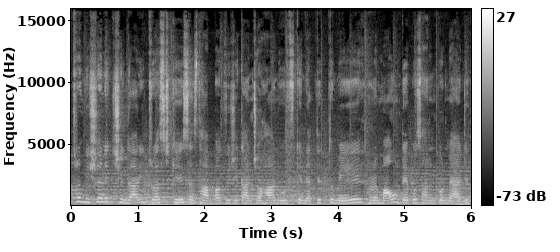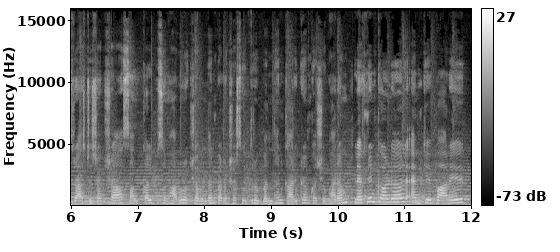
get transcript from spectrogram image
वंदे मिशन एक चिंगारी ट्रस्ट के संस्थापक विजयकांत चौहान उर्फ़ के नेतृत्व में रिमाउंट डेपो सहारनपुर में आयोजित राष्ट्रीय रक्षा संकल्प समारोह, रक्षाबंधन पर रक्षा सूत्र बंधन कार्यक्रम का शुभारंभ। Lieutenant colonel M K Paret,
